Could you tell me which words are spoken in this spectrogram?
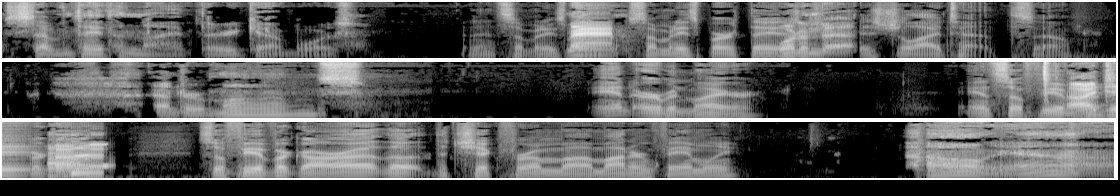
Seventh, eighth, and 9th. There you go, boys. And then somebody's Man. somebody's birthday What is, bet. is July 10th. So Andrew months. and Urban Meyer and Sophia I did. Vergara, Sophia Vergara, the the chick from uh, Modern Family. Oh yeah,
